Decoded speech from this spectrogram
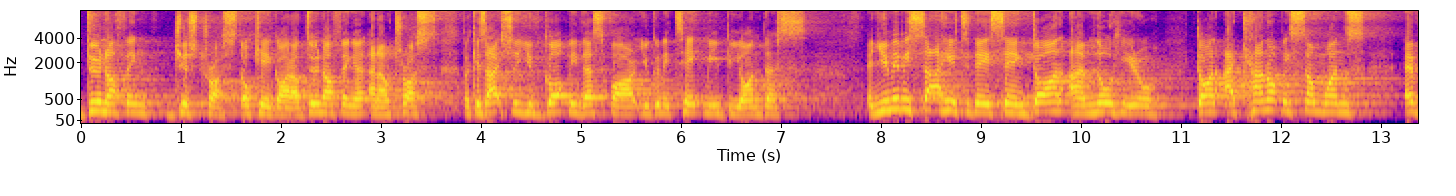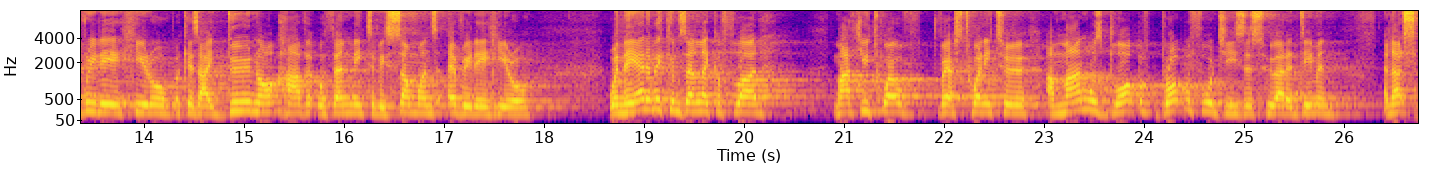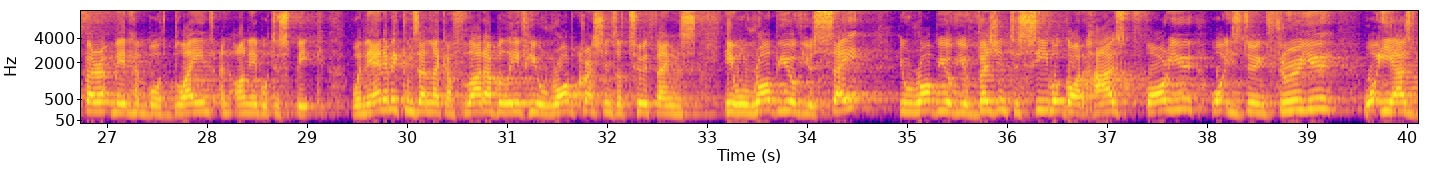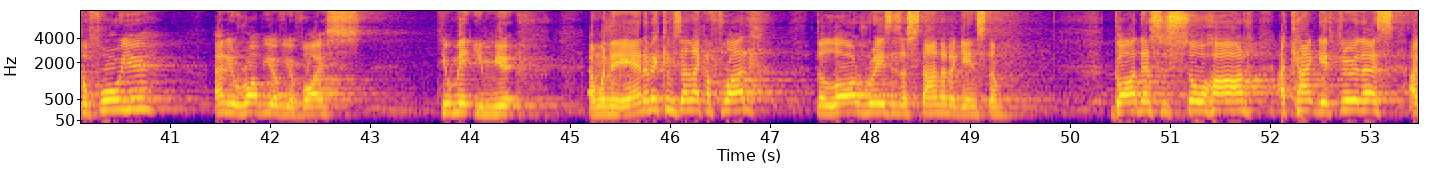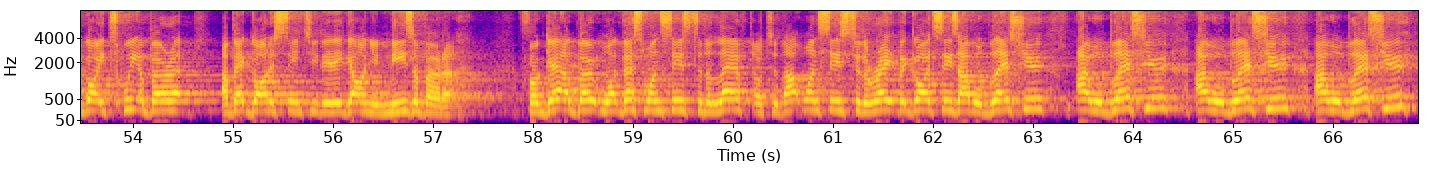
Do nothing, just trust. Okay, God, I'll do nothing and I'll trust because actually you've got me this far. You're going to take me beyond this. And you may be sat here today saying, Don, I'm no hero. Don, I cannot be someone's everyday hero because I do not have it within me to be someone's everyday hero. When the enemy comes in like a flood, Matthew 12, verse 22, a man was brought before Jesus who had a demon, and that spirit made him both blind and unable to speak. When the enemy comes in like a flood, I believe he will rob Christians of two things. He will rob you of your sight, he will rob you of your vision to see what God has for you, what he's doing through you, what he has before you, and he'll rob you of your voice. He'll make you mute. And when the enemy comes in like a flood, the Lord raises a standard against them. God, this is so hard. I can't get through this. I got to tweet about it. I bet God is saying to you today, get on your knees about it. Forget about what this one says to the left or to that one says to the right, but God says, I will bless you, I will bless you, I will bless you, I will bless you.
